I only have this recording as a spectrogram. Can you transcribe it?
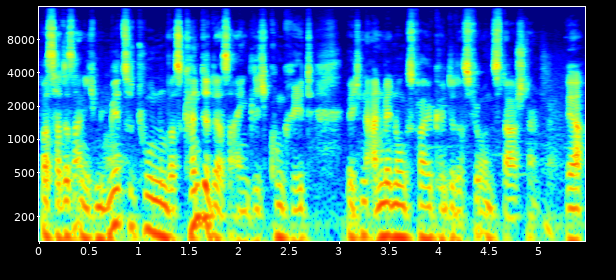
was hat das eigentlich mit mir zu tun und was könnte das eigentlich konkret, welchen Anwendungsfall könnte das für uns darstellen. Ja,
